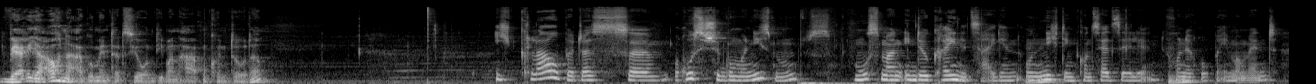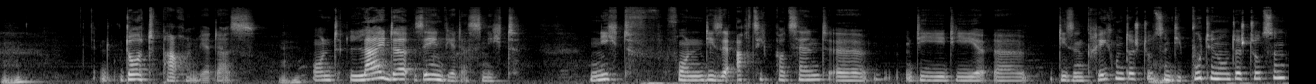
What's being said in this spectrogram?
Wäre ja auch eine Argumentation, die man haben könnte, oder? Ich glaube, dass äh, russischer Humanismus muss man in der Ukraine zeigen und mhm. nicht in Konzertsälen von mhm. Europa im Moment. Mhm. Dort brauchen wir das. Mhm. Und leider sehen wir das nicht nicht von diesen 80 Prozent, äh, die, die äh, diesen Krieg unterstützen, die Putin unterstützen.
